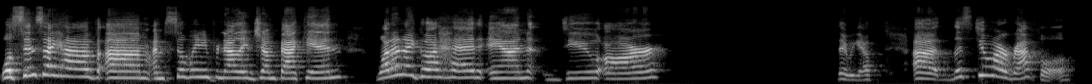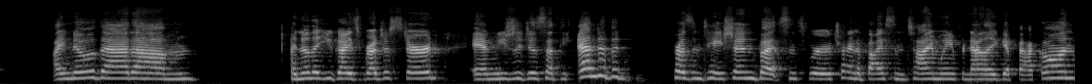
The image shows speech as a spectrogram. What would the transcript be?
well, since I have, um, I'm still waiting for Natalie to jump back in. Why don't I go ahead and do our, there we go. Uh, let's do our raffle. I know that, um, I know that you guys registered and usually just at the end of the presentation, but since we're trying to buy some time waiting for Natalie to get back on,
